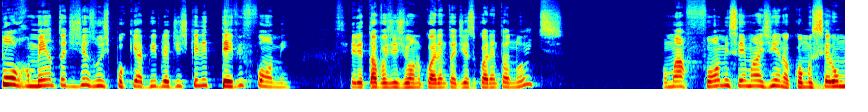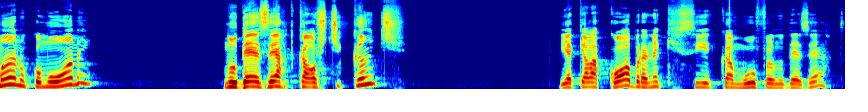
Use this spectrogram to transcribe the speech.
tormenta de Jesus, porque a Bíblia diz que ele teve fome. Ele estava jejuando 40 dias e 40 noites uma fome, você imagina, como ser humano, como homem, no deserto causticante, e aquela cobra né, que se camufla no deserto.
